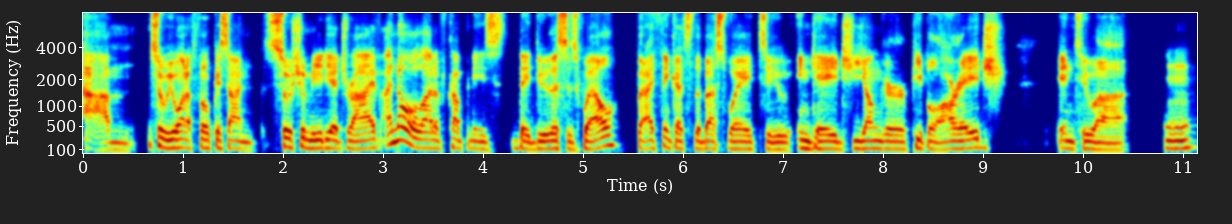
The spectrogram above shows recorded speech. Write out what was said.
Um, so we want to focus on social media drive. I know a lot of companies they do this as well, but I think that's the best way to engage younger people our age into uh mm-hmm.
